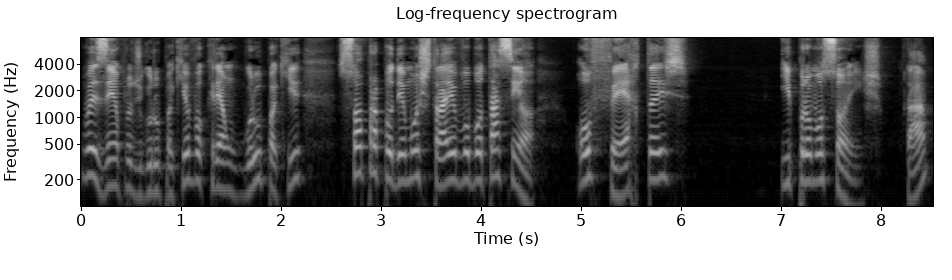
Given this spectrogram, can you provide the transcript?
Um exemplo de grupo aqui, eu vou criar um grupo aqui só para poder mostrar e eu vou botar assim, ó, ofertas e promoções, tá?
